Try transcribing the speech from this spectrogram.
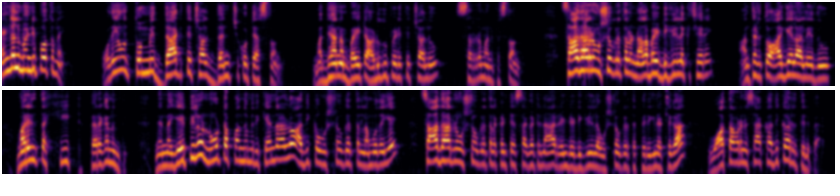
ఎండలు మండిపోతున్నాయి. ఉదయం తొమ్మిది దాటితే చాలు దంచి కొట్టేస్తోంది. మధ్యాహ్నం బయట అడుగు పెడితే చాలు సర్రమనిపిస్తోంది సాధారణ ఉష్ణోగ్రతలు నలభై డిగ్రీలకు చేరాయి. అంతటితో ఆగేలా లేదు. మరింత హీట్ పెరగనుంది. నిన్న ఏపీలో నూట పంతొమ్మిది కేంద్రాల్లో అధిక ఉష్ణోగ్రతలు నమోదయ్యాయి. సాధారణ ఉష్ణోగ్రతల కంటే సగటున రెండు డిగ్రీల ఉష్ణోగ్రత పెరిగినట్లుగా వాతావరణ శాఖ అధికారులు తెలిపారు.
